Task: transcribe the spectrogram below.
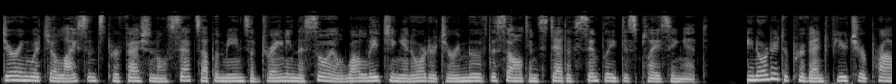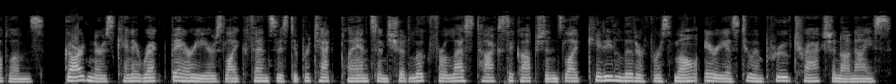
during which a licensed professional sets up a means of draining the soil while leaching in order to remove the salt instead of simply displacing it. In order to prevent future problems, gardeners can erect barriers like fences to protect plants and should look for less toxic options like kitty litter for small areas to improve traction on ice,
